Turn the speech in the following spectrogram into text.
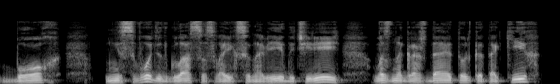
Бог не сводит глаз со своих сыновей и дочерей, вознаграждая только таких,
